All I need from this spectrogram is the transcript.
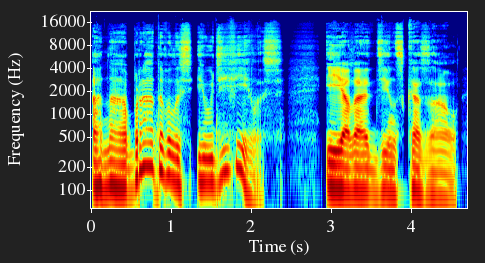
Она обрадовалась и удивилась, и Алладдин сказал —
